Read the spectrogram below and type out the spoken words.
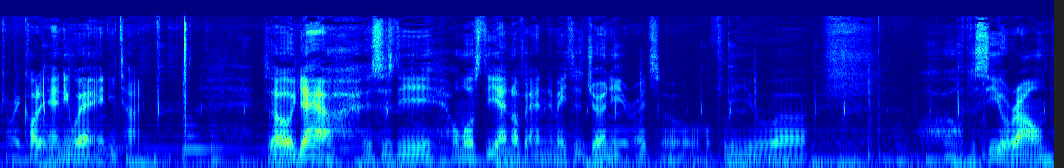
Can record it anywhere, anytime. So yeah, this is the almost the end of animated journey, right? So hopefully you. Uh, hope to see you around.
